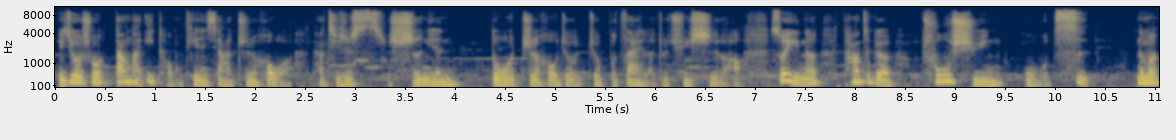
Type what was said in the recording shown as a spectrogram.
也就是说，当他一统天下之后啊，他其实十年多之后就就不在了，就去世了哈。所以呢，他这个出巡五次，那么。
